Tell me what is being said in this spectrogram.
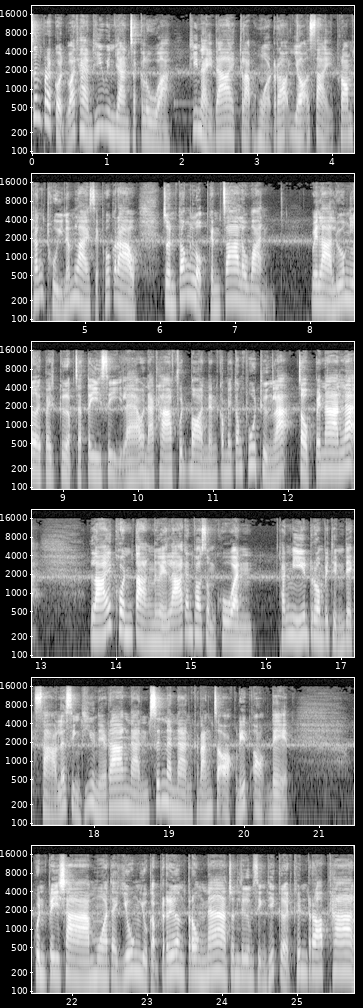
ซึ่งปรากฏว่าแทนที่วิญญาณจะกลัว ที่ไหนได้กลับหัวเราะเยาะใส่พร้อมทั้งถุยน้ำลายใส่พวกเรา จนต้องหลบกันจ้าละวัน เวลาล่วงเลยไปเกือบจะตีสี่แล้วนะคะ ฟุตบอลนั้นก็ไม่ต้องพูดถึงละ จบไปนานละ หลายคนต่างเหนื่อยล้ากันพอสมควร ทั้งนี้รวมไปถึงเด็กสาวและสิ่งที่อยู่ในร่างนั้น ซึ่งนานๆ ครั้งจะออกฤทธิ์ออกเดชคุณปรีชามัวแต่ยุ่งอยู่กับเรื่องตรงหน้าจนลืมสิ่งที่เกิดขึ้นรอบข้าง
